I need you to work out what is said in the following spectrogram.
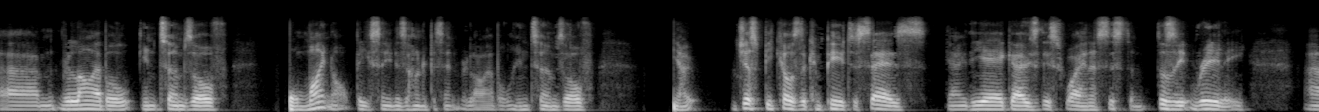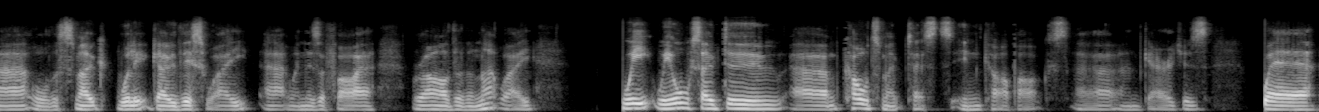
um, reliable in terms of, or might not be seen as 100% reliable in terms of, you know, just because the computer says, you know, the air goes this way in a system, does it really? Uh, or the smoke, will it go this way uh, when there's a fire rather than that way? We we also do um, cold smoke tests in car parks uh, and garages where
